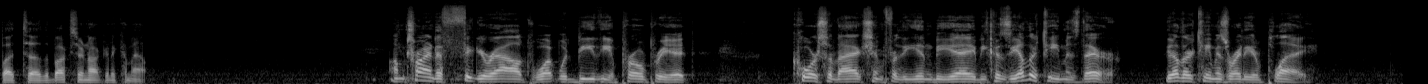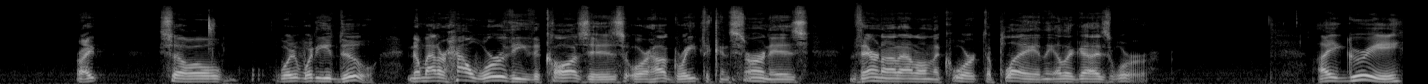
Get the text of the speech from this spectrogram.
but uh, the Bucks are not going to come out. I'm trying to figure out what would be the appropriate course of action for the NBA because the other team is there. The other team is ready to play. Right? So what what do you do? No matter how worthy the cause is or how great the concern is, they're not out on the court to play and the other guys were. I agree,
